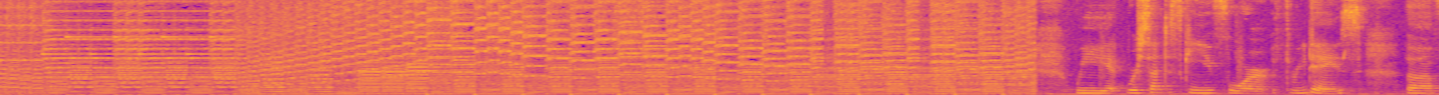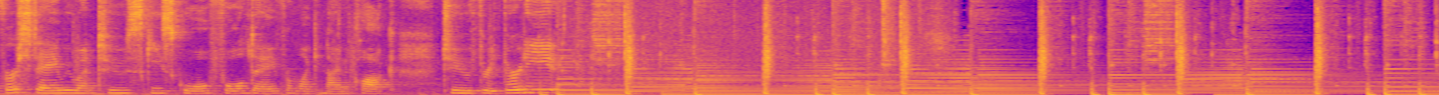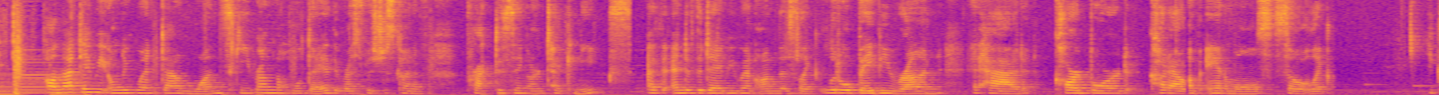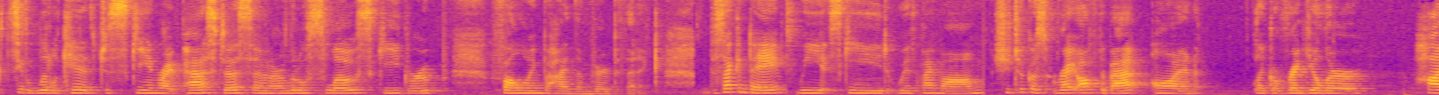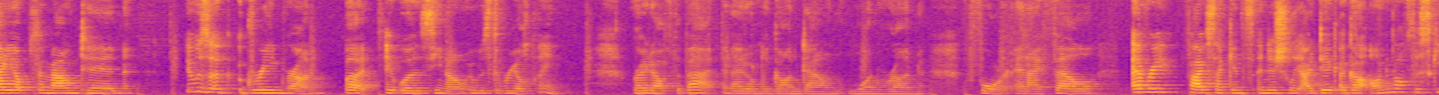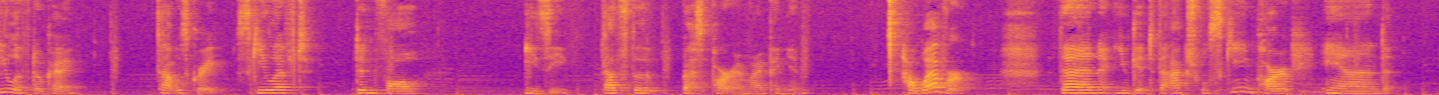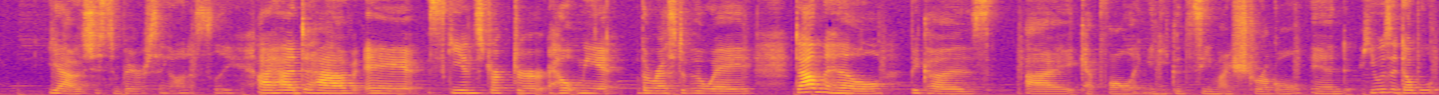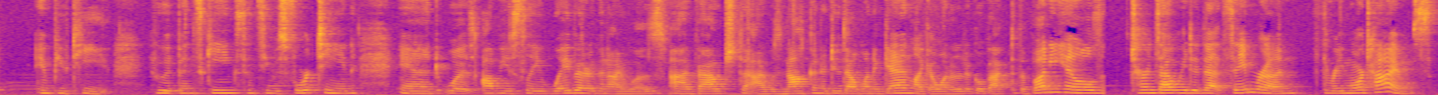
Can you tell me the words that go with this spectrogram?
We were set to ski for three days. The first day we went to ski school full day from like 9 o'clock to 3.30. On that day, we only went down one ski run the whole day. The rest was just kind of practicing our techniques. At the end of the day, we went on this like little baby run. It had cardboard cutout of animals. So like you could see the little kids just skiing right past us and our little slow ski group following behind them, very pathetic. The second day, we skied with my mom. She took us right off the bat on like a regular high up the mountain. It was a, green run, but it was, you know, it was the real thing right off the bat and I'd only gone down one run before and I fell every five seconds initially. I did, I got on and off the ski lift okay. That was great. Ski lift, didn't fall, easy. That's the best part in my opinion. However, then you get to the actual skiing part and yeah, it was just embarrassing, honestly. I had to have a ski instructor help me the rest of the way down the hill because I kept falling and he could see my struggle. And he was a double amputee who had been skiing since he was 14 and was obviously way better than I was. I vouched that I was not gonna do that one again, like I wanted to go back to the bunny hills. Turns out we did that same run three more times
